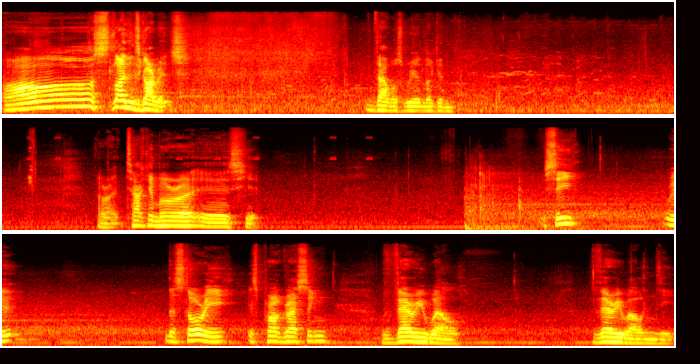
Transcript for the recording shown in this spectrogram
Oh, slide into garbage. That was weird looking. Alright, Takemura is here. You see, we, the story is progressing very well. Very well indeed.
